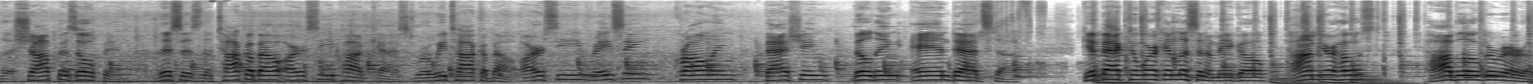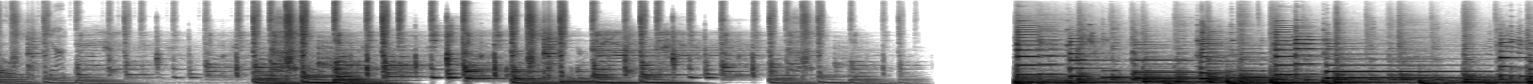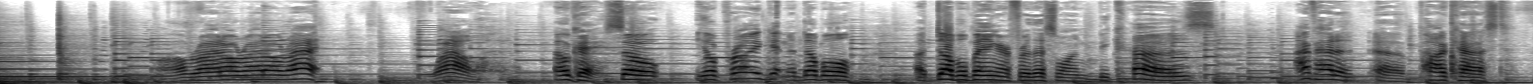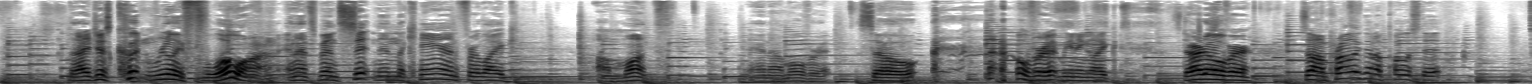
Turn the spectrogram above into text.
The shop is open. This is the Talk About RC podcast where we talk about RC racing, crawling, bashing, building, and dad stuff. Get back to work and listen, amigo. I'm your host, Pablo Guerrero. Okay, so you're probably getting a double a double banger for this one because I've had a, a podcast that I just couldn't really flow on, and it's been sitting in the can for like a month, and I'm over it. So, over it meaning like start over. So, I'm probably gonna post it,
